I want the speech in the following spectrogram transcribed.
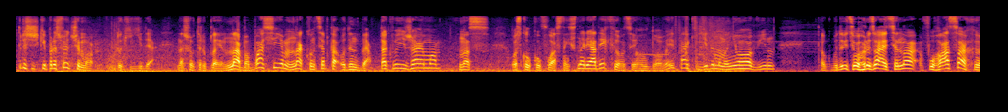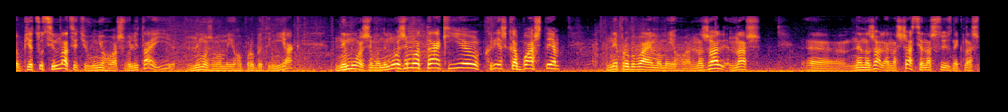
трішечки пришвидшимо, доки їде наш автореплей на Бабасі на концепта 1Б. Так виїжджаємо. У нас осколкофуасний снарядик, оцей голдовий. Так, їдемо на нього. Він так, бо дивіться, огризається на фугасах. 517 у нього аж вилітає, і не можемо ми його пробити ніяк. Не можемо, не можемо. Так, є кришка башти. Не пробиваємо ми його. На жаль, наш. Е, Не на жаль, а на щастя, наш союзник наш,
